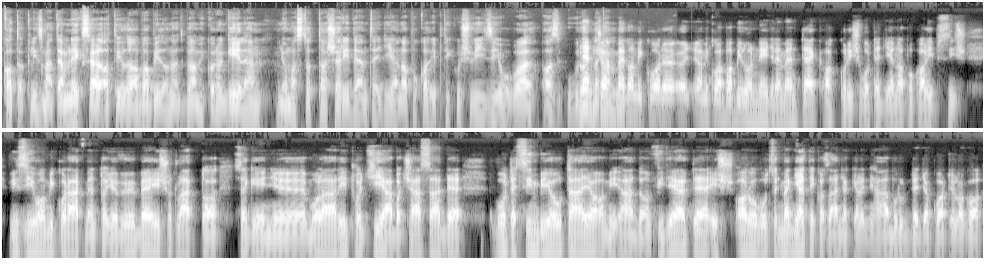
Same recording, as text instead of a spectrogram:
Kataklizmát emlékszel Attila a Babylon 5 amikor a Gélen nyomasztotta a Sheridant egy ilyen apokaliptikus vízióval, az ugrott Nem nekem csak be. meg, amikor, amikor a Babylon 4-re mentek, akkor is volt egy ilyen apokalipszis vízió, amikor átment a jövőbe, és ott látta szegény Molárit, hogy hiába császár, de volt egy szimbiótája, ami állandóan figyelte, és arról volt, hogy megnyerték az árnyak elleni háborút, de gyakorlatilag a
